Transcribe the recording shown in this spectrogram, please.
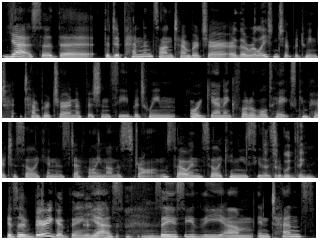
Yeah, so the the dependence on temperature or the relationship between t- temperature and efficiency between organic photovoltaics compared to silicon is definitely not as strong. So in silicon, you see That's this. a good thing. It's a very good thing, yes. so you see the um, intense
